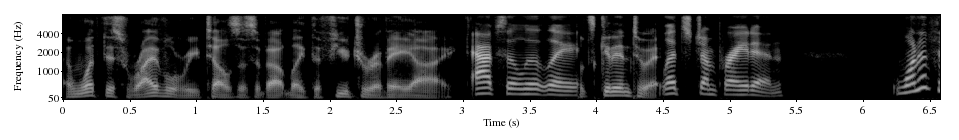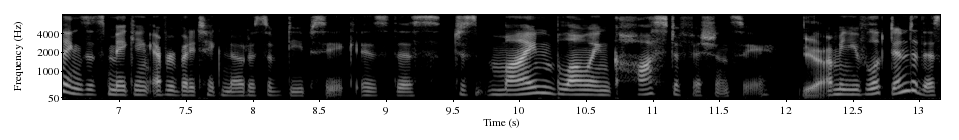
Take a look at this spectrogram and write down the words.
and what this rivalry tells us about like the future of AI. Absolutely. Let's get into it. Let's jump right in. One of the things that's making everybody take notice of DeepSeek is this just mind-blowing cost efficiency. Yeah. I mean, you've looked into this.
